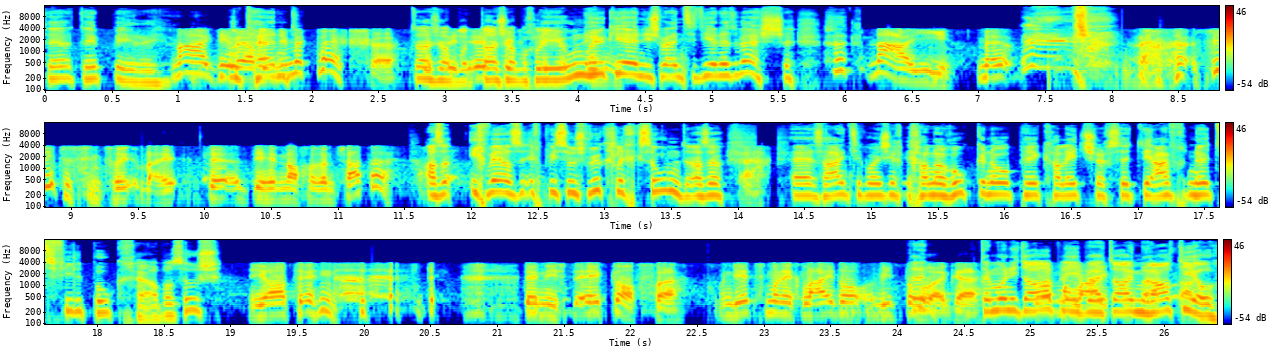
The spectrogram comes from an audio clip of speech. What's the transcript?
der, der Beere. Nein, die Und werden Hände? nicht mehr gewaschen. Das ist aber, das ist aber ein bisschen unhygienisch, wenn sie die nicht waschen. Nein, wir, sie, das sind, weil die, die haben nachher einen Schaden. Also ich, wär, ich bin sonst wirklich gesund. Also, äh, das Einzige ist, ich, ich habe eine Rücken-OP letztes Jahr. Ich sollte einfach nicht zu viel bucken. Aber sonst... Ja, dann, dann ist es eh offen. Und jetzt muss ich leider weiter schauen. Dann muss ich da bleiben, leid, da im Radio.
